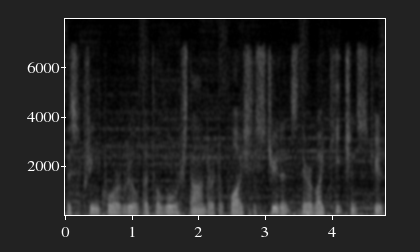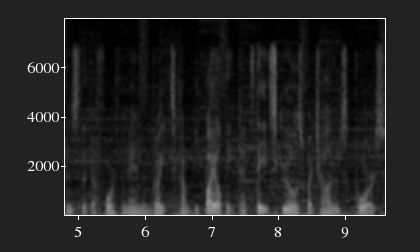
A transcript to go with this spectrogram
the Supreme Court ruled that a lower standard applies to students, thereby teaching students that their Fourth Amendment rights can be violated. State schools, which Adam supports,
